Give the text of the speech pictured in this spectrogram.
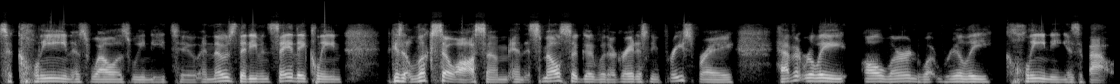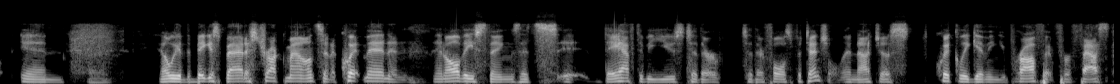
to clean as well as we need to. And those that even say they clean because it looks so awesome and it smells so good with our greatest new pre spray haven't really all learned what really cleaning is about. And Right. you know we have the biggest baddest truck mounts and equipment and and all these things it's it, they have to be used to their to their fullest potential and not just quickly giving you profit for fast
